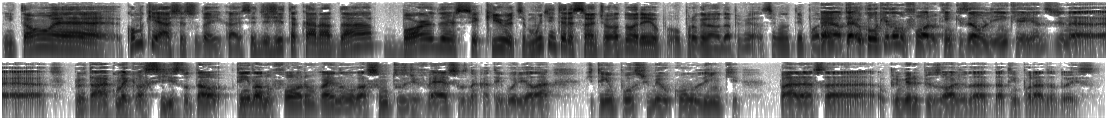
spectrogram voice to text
Então, é... como que acha isso daí, Caio? Você digita Canadá Border Security. Muito interessante, eu adorei o, o programa da, primeira, da segunda temporada. É, até, eu coloquei lá no fórum, quem quiser o link aí, antes de né, é, perguntar ah, como é que eu assisto e tal, tem lá no fórum, vai no Assuntos Diversos, na categoria lá, que tem um post meu com o link para essa, o primeiro episódio da, da temporada 2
